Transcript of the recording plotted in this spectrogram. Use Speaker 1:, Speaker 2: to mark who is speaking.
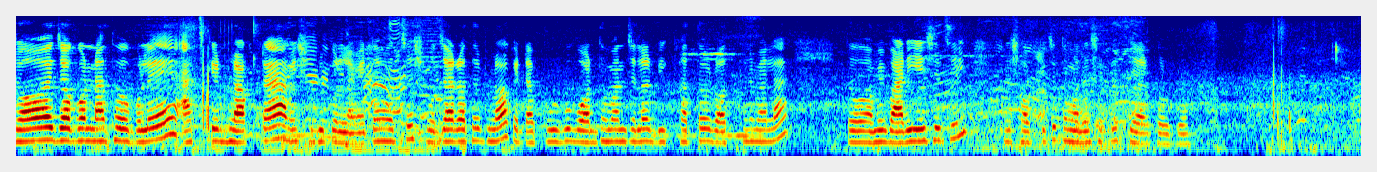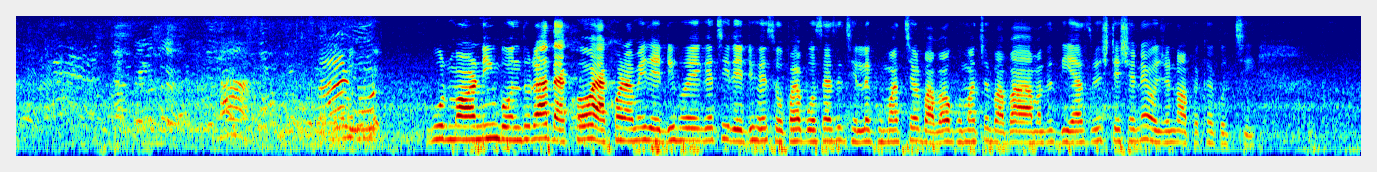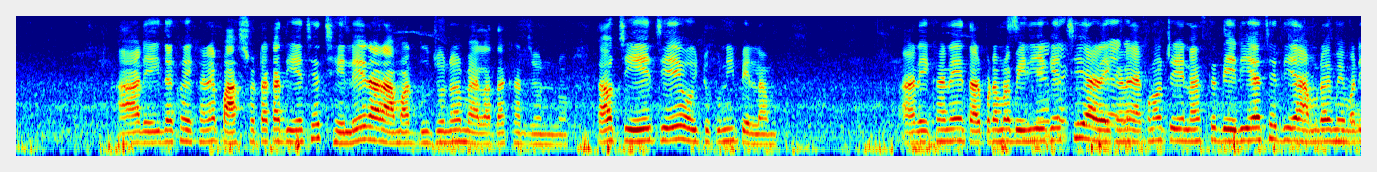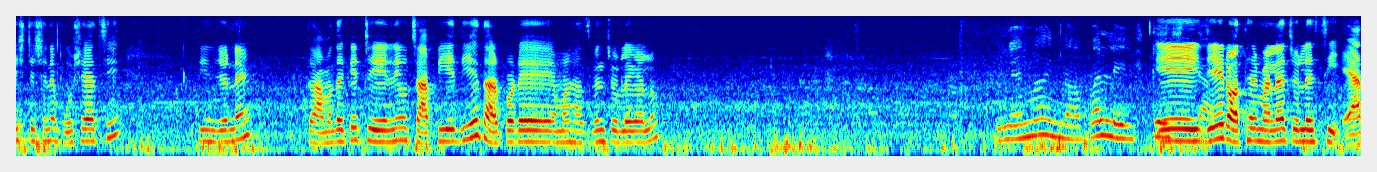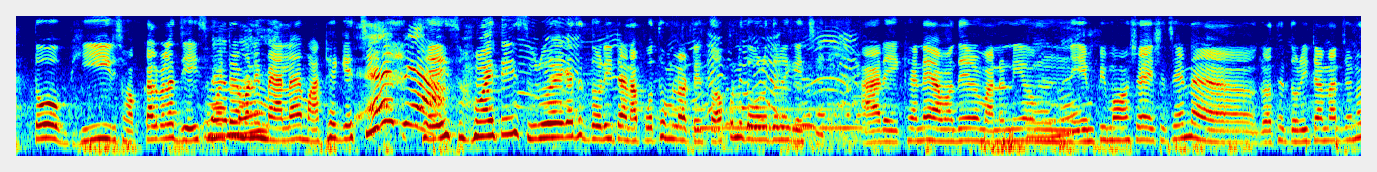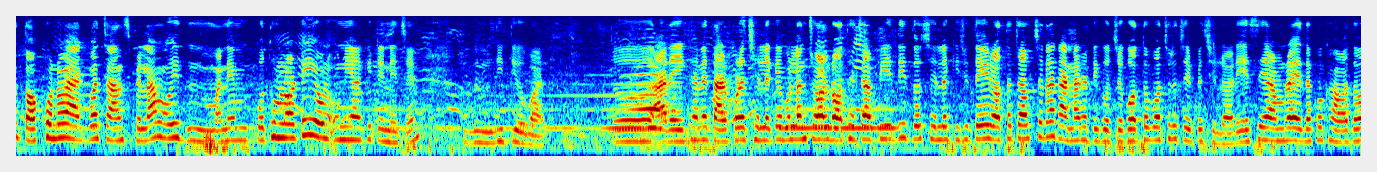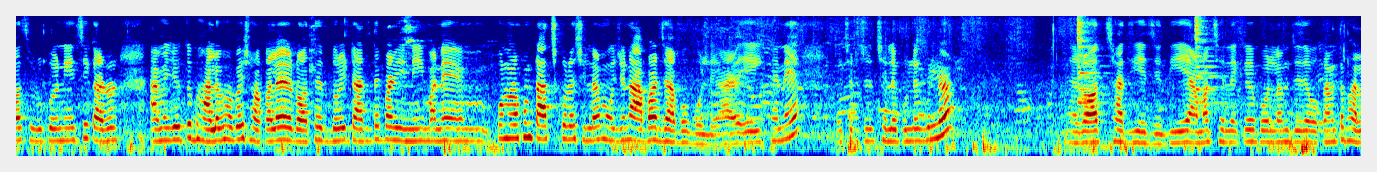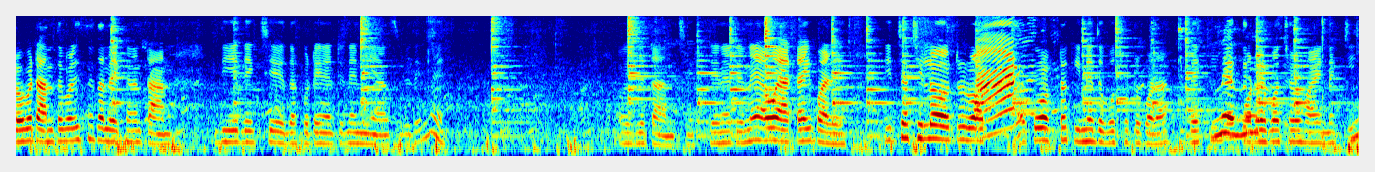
Speaker 1: জয় জগন্নাথ বলে আজকের ব্লগটা আমি শুরু করলাম। এটা হচ্ছে সোজা রথের ব্লগ এটা পূর্ব বর্ধমান জেলার বিখ্যাত রথের মেলা। তো আমি বাড়ি এসেছি সব কিছু তোমাদের সাথে শেয়ার করব। গুড মর্নিং বন্ধুরা, দেখো এখন আমি রেডি হয়ে গেছি রেডি হয়ে সোফায় বসে আছি, ছেলে ঘুমাচ্ছে, ওর বাবাও ঘুমাচ্ছে, বাবা আমাদের দিয়ে আসবে স্টেশনে ওই জন্য অপেক্ষা করছি। আর এই দেখো এখানে পাঁচশো টাকা দিয়েছে ছেলের আর আমার দুজনের মেলা দেখার জন্য। তাও চেয়ে চেয়ে ওইটুকুনি পেলাম। আর এখানে তারপরে আমরা বেরিয়ে গেছি আর এখানে এখনও ট্রেন আসতে দেরি আছে দিয়ে আমরা মেমারি স্টেশনে বসে আছি তিনজনে। তো আমাদেরকে ট্রেনেও চাপিয়ে দিয়ে তারপরে আমার হাজব্যান্ড চলে গেল। এই যে রথের মেলায় চলে এসেছি। এত ভিড়। সকালবেলা যেই সময়টা মানে মেলায় মাঠে গেছি সেই সময়তেই শুরু হয়ে গেছে দড়ি টানা প্রথম লটে। তখনই দৌড়ে দৌড়ে গেছি। আর এইখানে আমাদের মাননীয় এমপি মহাশয় এসেছেন রথের দড়ি টানার জন্য। তখনও একবার চান্স পেলাম। ওই মানে প্রথম লটেই উনি আর কি টেনেছেন দ্বিতীয়বার। তো আর এইখানে তারপরে ছেলেকে বললাম, চল রথে চাপিয়ে দিই। তো ছেলে কিছুতেই রথে চাপছে না, কান্নাকাটি করছে। গত বছরে চেপেছিল। আর এসে আমরা এ দেখো খাওয়া দাওয়া শুরু করে নিয়েছি। কারণ আমি যেহেতু ভালোভাবে সকালে রথের দড়ি টানতে পারিনি মানে কোনো রকম টাচ করেছিলাম, ওই জন্য আবার যাব বলে। আর এইখানে ওই ছোটো ছোটো ছেলেপুলেগুলো রথ সাজিয়েছে দিয়ে আমার ছেলেকে বললাম যে, ওখানে তো ভালোভাবে টানতে পারিস না, তাহলে এখানে টান। দিয়ে দেখছি দেখো, টেনে টেনে নিয়ে আসবে দেখবে ওই যে টানছে। টেনে টেনে ও একাই পারে। ইচ্ছা ছিল একটু রথ ওকেও একটা কিনে দেবো ছোটো পাড়া দেখি পরের বছর হয় নাকি।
